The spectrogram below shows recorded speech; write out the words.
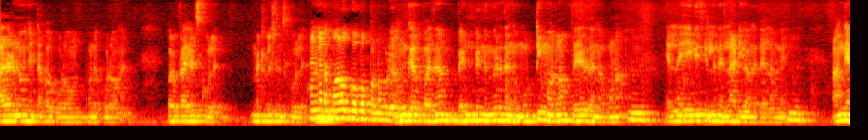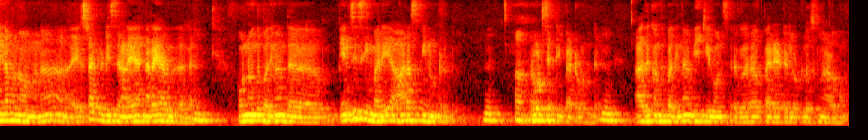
அதை ரெண்டும் கொஞ்சம் டஃப்பாக போடுவோம் கொண்டு போடுவாங்க. ஒரு ப்ரைவேட் ஸ்கூலு மெட்ரிகுலேஷன் ஸ்கூலு அங்கே நம்மளால கோப்பப் பண்ண முடியும். அங்கே பார்த்தீங்கன்னா பெண்டு நிமிருதாங்க முட்டி மோரெலாம் பேருதாங்க போனால். எல்லாம் ஏபிசிலேருந்து எல்லாம் அடி வாங்குது எல்லாமே. அங்கே என்ன பண்ணுவாங்கன்னா எக்ஸ்ட்ரா ஆக்டிவிட்டிஸ் நிறையா நிறையா இருந்தது அங்கே. ஒன்று வந்து பார்த்தீங்கன்னா இந்த என்சிசி மாதிரி ஆர்எஸ்பின்னு ஒன்று இருக்குது. ரோட் சேஃப்டி பேட்ரோல் உண்டு. அதுக்கு வந்து பார்த்தீங்கன்னா வீக்லி ஒன்ஸ் ரெகுலராக பேரேட் லோட்லஸ்க்கு நடக்கும்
